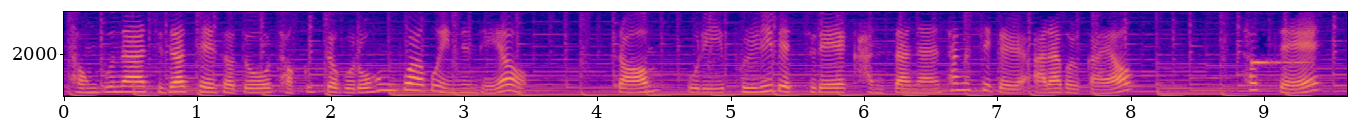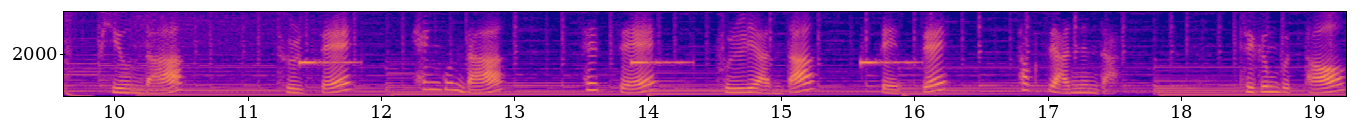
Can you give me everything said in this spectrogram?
정부나 지자체에서도 적극적으로 홍보하고 있는데요. 그럼 우리 분리배출의 간단한 상식을 알아볼까요? 첫째, 비운다. 둘째, 헹군다. 셋째, 분리한다. 넷째, 섞지 않는다. 지금부터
